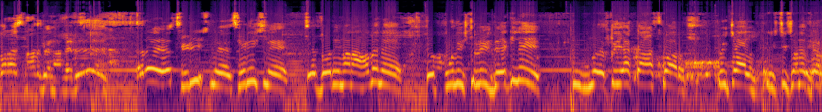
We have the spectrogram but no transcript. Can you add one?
করায় ছাড়বে না রে। আরে ছিড়িস নে ছিড়িস নে। এ জরিমানা হবে না। তো পুলিশ টুলিশ দেখলি? তুই এক কাজ কর তুই চল স্টেশনে চল।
